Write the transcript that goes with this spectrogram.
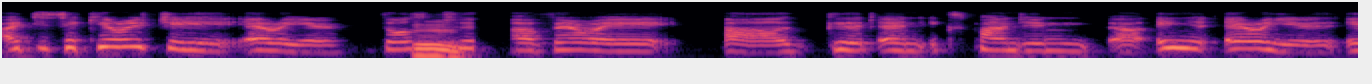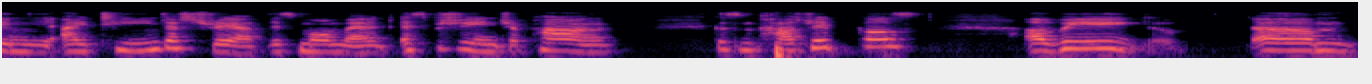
IT security area. Those mm. two are very uh, good and expanding uh, in area in the IT industry at this moment, especially in Japan, because partially because uh, we um,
